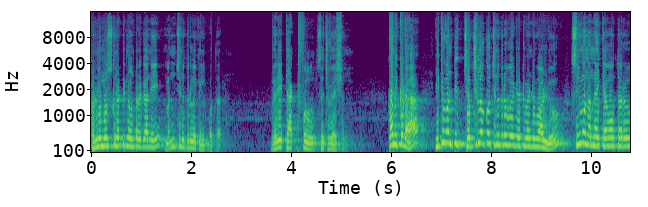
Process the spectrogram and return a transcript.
కళ్ళు మూసుకున్నట్టుగానే ఉంటారు కానీ మంచి నిద్రలోకి వెళ్ళిపోతారు. వెరీ టాక్ట్ఫుల్ సిచ్యువేషన్ కానీ ఇక్కడ ఇటువంటి చర్చిలోకి వచ్చి నిద్రపోయేటటువంటి వాళ్ళు సీమోన్ అన్నయ్యకి ఏమవుతారు?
